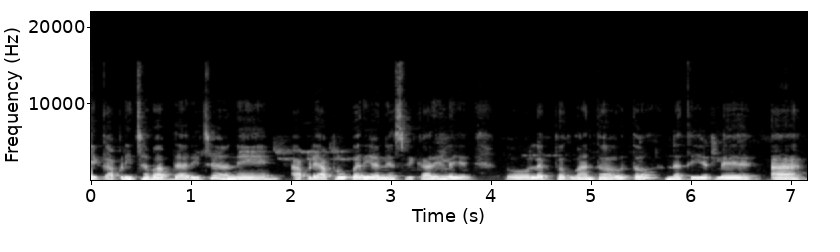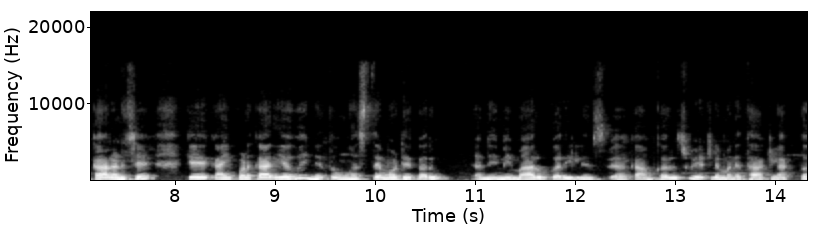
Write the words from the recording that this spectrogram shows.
એક આપણી જવાબદારી છે અને આપણે આપણું કરી અને સ્વીકારી લઈએ. તો લગભગ વાંધો આવતો નથી, એટલે આ કારણ છે કે કાંઈ પણ કાર્ય હોય ને, તો હું હસ્તે મોઢે કરું અને મેં મારું કરીને કામ કરું છું, એટલે મને થાક લાગતો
